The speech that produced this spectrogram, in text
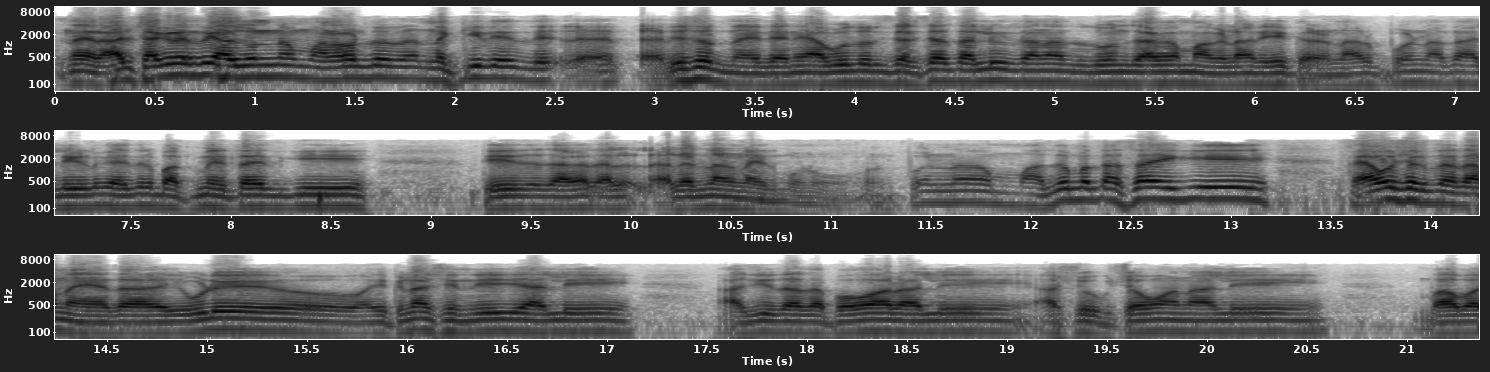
नाही, राज ठाकरेंचं अजून ना मला वाटतं नक्की ते दिसत नाही. त्याने अगोदर चर्चा चालली होती त्यांना दोन जागा मागणार हे करणार पण आता अलीकडे काहीतरी बातम्या येत आहेत की ते जागा लढणार नाहीत म्हणून. पण माझं मत असं आहे की काय आवश्यकता आता नाही. आता एवढे एकनाथ शिंदे जे आले अजितदादा पवार आले अशोक चव्हाण आले बाबा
